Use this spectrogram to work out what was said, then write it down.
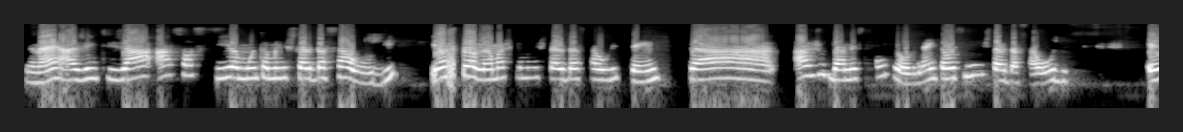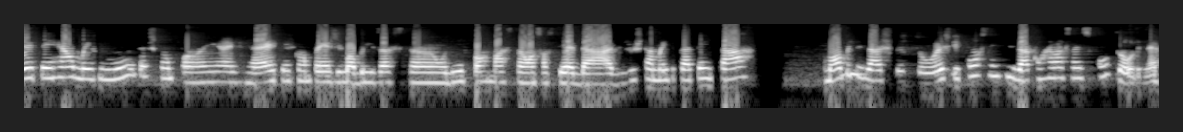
né, a gente já associa muito ao Ministério da Saúde e aos programas que o Ministério da Saúde tem para ajudar nesse controle, né? Então, esse Ministério da Saúde, ele tem realmente muitas campanhas, né? Tem campanhas de mobilização, de informação à sociedade, justamente para tentar mobilizar as pessoas e conscientizar com relação a esse controle. Né?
